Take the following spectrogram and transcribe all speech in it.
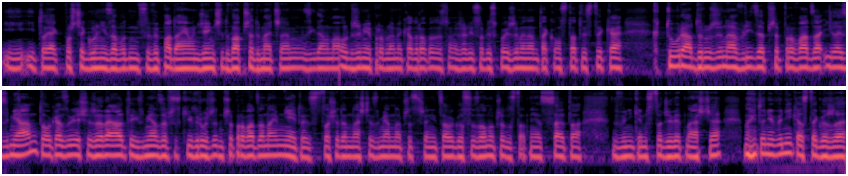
i, i to, jak poszczególni zawodnicy wypadają dzień czy dwa przed meczem. Zidane ma olbrzymie problemy kadrowe, zresztą jeżeli sobie spojrzymy na taką statystykę, która drużyna w lidze przeprowadza ile zmian, to okazuje się, że Real tych zmian ze wszystkich drużyn przeprowadza najmniej. To jest 117 zmian na przestrzeni całego sezonu. Przedostatnia jest Celta z wynikiem 119. No i to nie wynika z tego, że,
